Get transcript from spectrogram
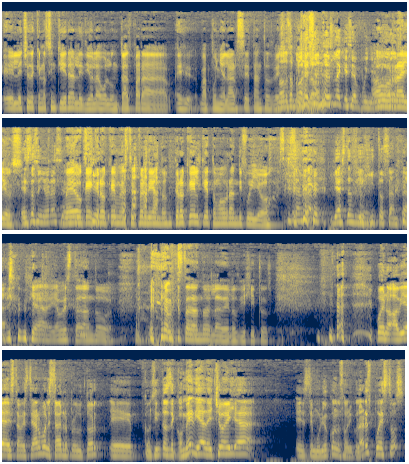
el hecho de que no sintiera le dio la voluntad para eh, apuñalarse tantas veces. No, no se No, apuñaló. esa no es la que se apuñaló. Oh, rayos. Esta señora se Me- ok, creo que me estoy perdiendo. Creo que el que tomó brandy fui yo. Es que Santa, ya estás viejito, Santa. ya, ya me está dando. ya me está dando la de los viejitos. bueno, había estaba este árbol, estaba el reproductor eh, con cintas de comedia. De hecho, ella este, murió con los auriculares puestos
